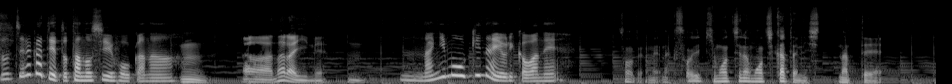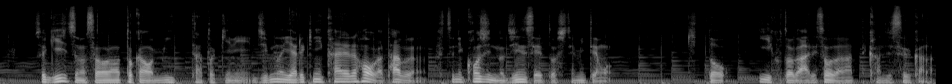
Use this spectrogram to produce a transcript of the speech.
どちらかというと楽しい方かな。う、ん。ああ、ならいいね。うん。うん、何も起きないよりかはね。そうだよね。なんかそういう気持ちの持ち方にしなってそういう技術の差とかを見た時に自分のやる気に変える方が多分普通に個人の人生として見てもきっといいことがありそうだなって感じするから。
